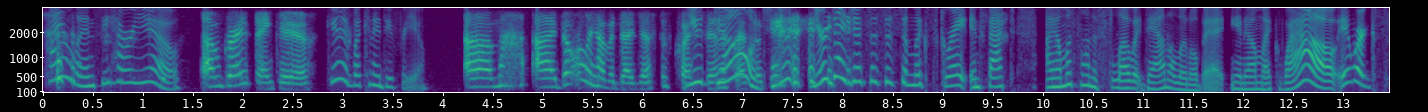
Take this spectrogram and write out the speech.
Hi, Lindsay. How are you? I'm great, thank you. Good. What can I do for you? Um, I don't really have a digestive question. You don't. okay. Your, your digestive system looks great. In fact, I almost want to slow it down a little bit. You know, I'm like, wow, it works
